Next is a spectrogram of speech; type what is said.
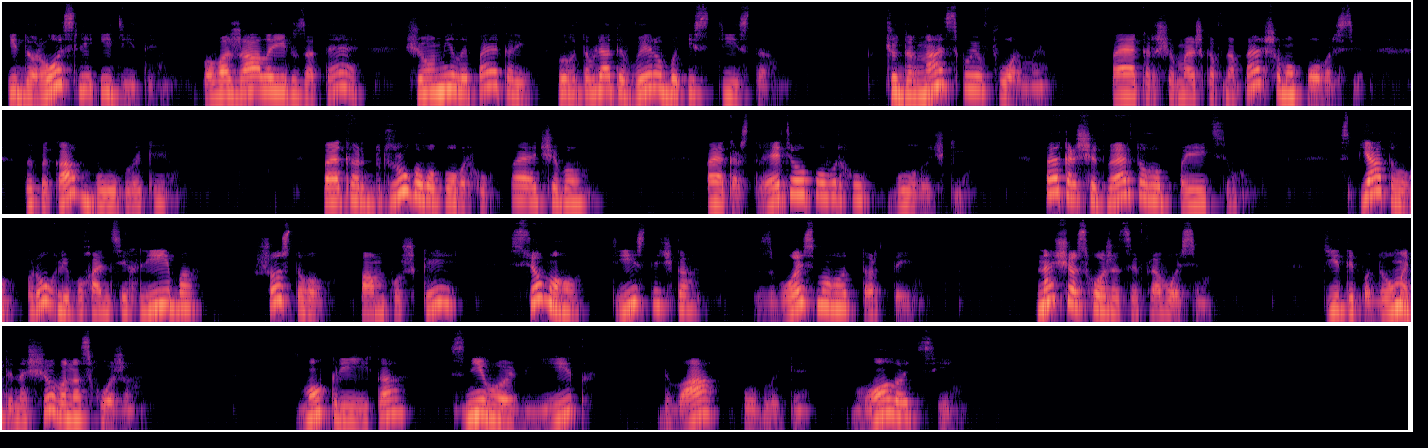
І дорослі, і діти. Поважали їх за те, що вміли пекарі виготовляти вироби із тіста чудернацької форми. Пекар, що мешкав на першому поверсі, випекав бублики. Пекар другого поверху печиво. Пекар з третього поверху булочки. Пекар з четвертого пицю. З п'ятого круглі буханці хліба, з шостого пампушки, з сьомого тістечка, з восьмого торти. На що схожа цифра 8? Діти, подумайте, на що вона схожа? Мокрійка, сніговік, два бублики. Молодці.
